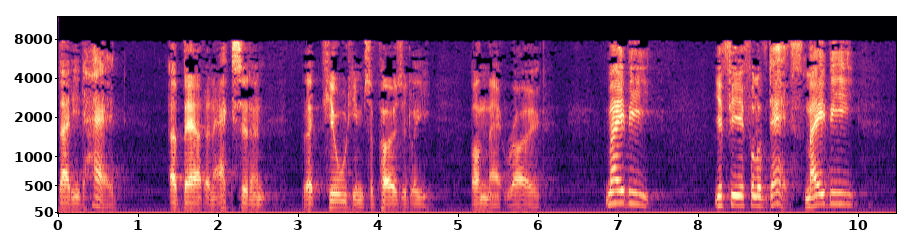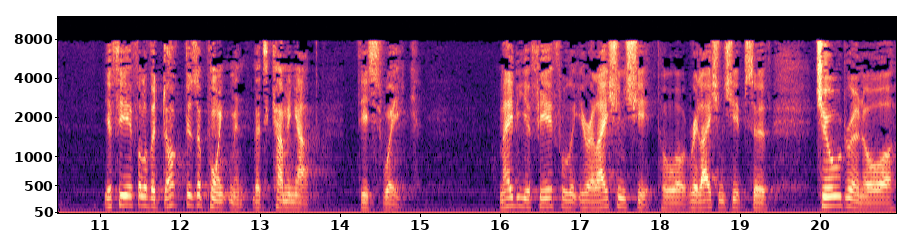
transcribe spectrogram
that he'd had about an accident that killed him supposedly on that road. Maybe you're fearful of death. Maybe you're fearful of a doctor's appointment that's coming up this week. Maybe you're fearful that your relationship or relationships of children or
